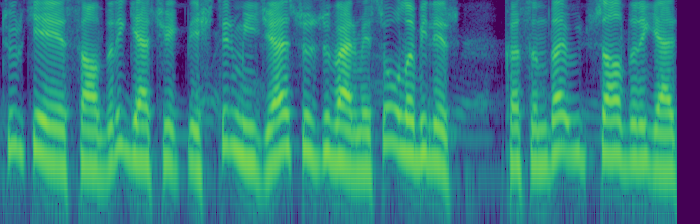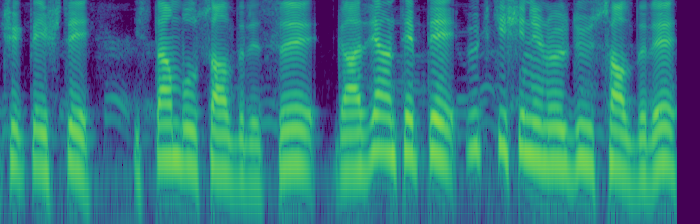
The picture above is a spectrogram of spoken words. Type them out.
Türkiye'ye saldırı gerçekleştirmeyeceği sözü vermesi olabilir. Kasım'da 3 saldırı gerçekleşti. İstanbul saldırısı, Gaziantep'te 3 kişinin öldüğü saldırı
